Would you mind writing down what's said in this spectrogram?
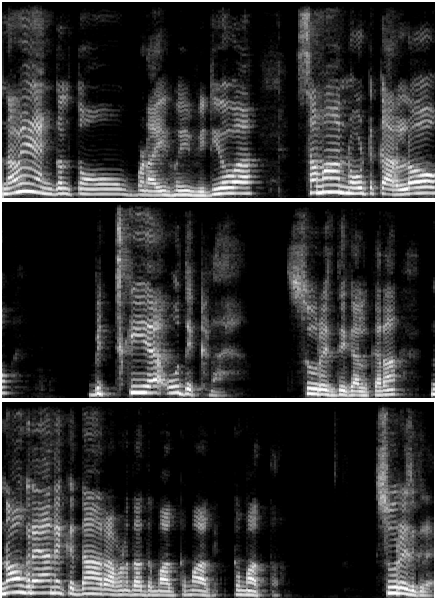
ਨਵੇਂ ਐਂਗਲ ਤੋਂ ਬਣਾਈ ਹੋਈ ਵੀਡੀਓ ਆ। ਸਮਾਂ ਨੋਟ ਕਰ ਲਓ, ਵਿੱਚ ਕੀ ਹੈ ਉਹ ਦੇਖਣਾ ਹੈ। ਸੂਰਜ ਦੀ ਗੱਲ ਕਰਾਂ। ਨੌ ਗ੍ਰਹਿਆਂ ਨੇ ਕਿਦਾਂ ਰਾਵਣ ਦਾ ਦਿਮਾਗ ਘੁਮਾ ਘੁਮਾਤਾ। ਸੂਰਜ ਗ੍ਰਹਿ,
